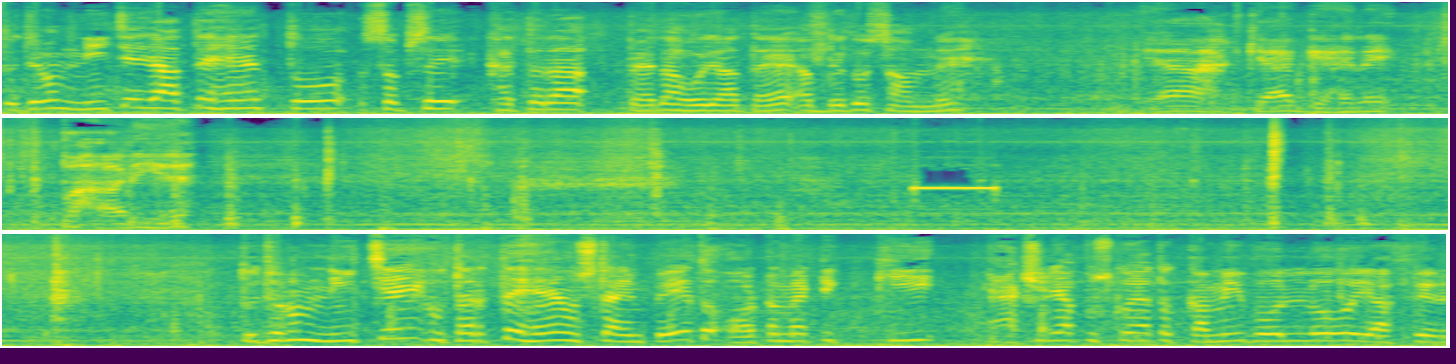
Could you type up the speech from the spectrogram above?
तो जब हम नीचे जाते हैं तो सबसे खतरा पैदा हो जाता है। अब देखो सामने। क्या क्या गहरे पहाड़ी है। तो जब हम नीचे उतरते हैं उस टाइम पे तो ऑटोमेटिक की एक्चुअली आप उसको या तो कमी बोल लो या फिर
